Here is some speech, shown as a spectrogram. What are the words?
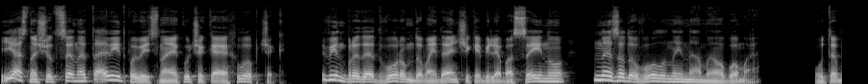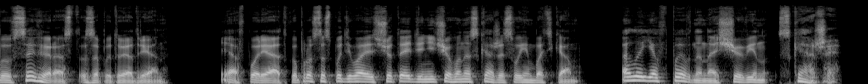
Ясно, що це не та відповідь, на яку чекає хлопчик. Він бреде двором до майданчика біля басейну, незадоволений нами обома. У тебе все гаразд? запитує Адріан. Я в порядку, просто сподіваюся, що Теді нічого не скаже своїм батькам, але я впевнена, що він скаже.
